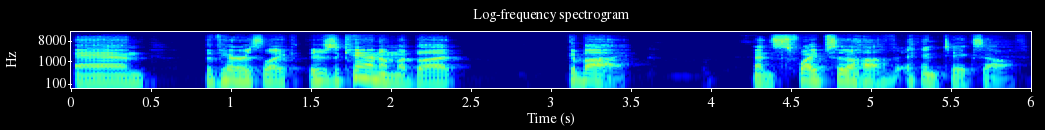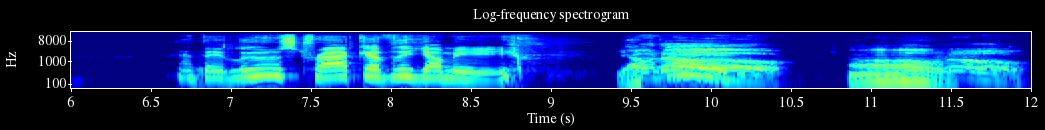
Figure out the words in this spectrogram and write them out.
And the parrot's like, there's a can on my butt. Goodbye. And swipes it off and takes off. And they lose track of the yummy. Yep. Oh no! Oh. Oh no!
